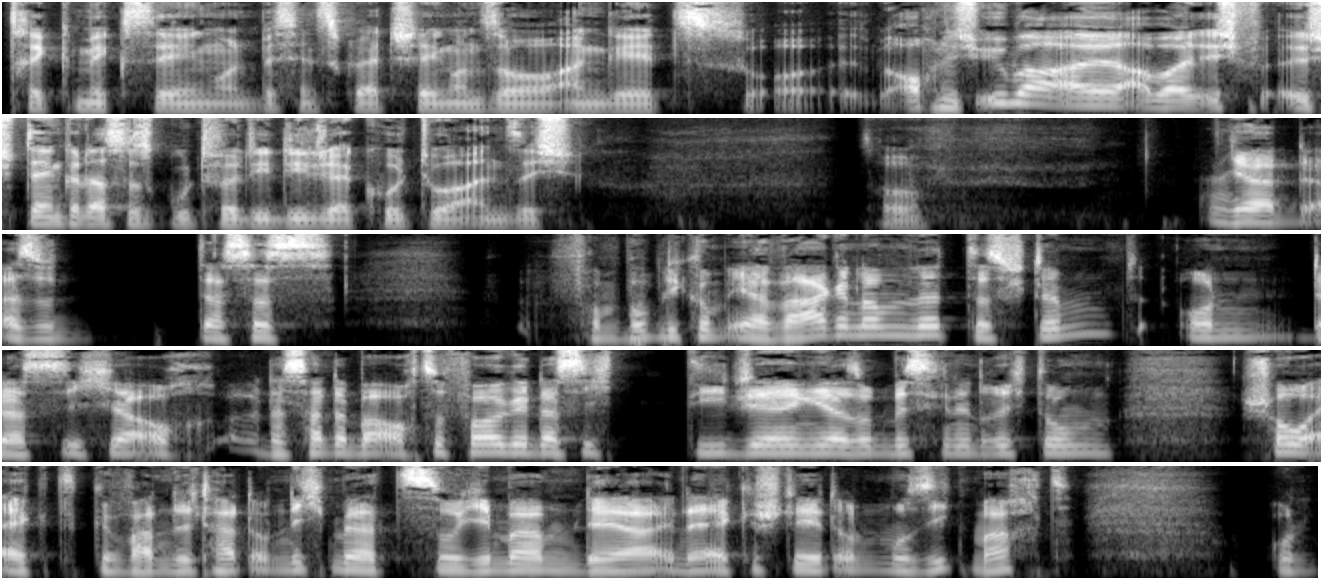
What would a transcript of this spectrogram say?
Trickmixing und bisschen Scratching und so angeht. Auch nicht überall, aber ich, ich denke, das ist gut für die DJ-Kultur an sich. So. Ja, also, dass es vom Publikum eher wahrgenommen wird, das stimmt. Und dass ich ja auch, das hat aber auch zur Folge, dass sich DJing ja so ein bisschen in Richtung Show-Act gewandelt hat und nicht mehr zu jemandem, der in der Ecke steht und Musik macht. Und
